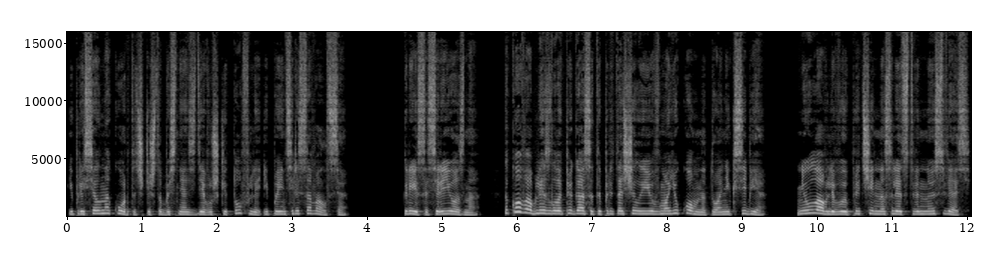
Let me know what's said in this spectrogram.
и присел на корточки, чтобы снять с девушки туфли, и поинтересовался. «Криса, серьезно. Какого облезлого пегаса ты притащил ее в мою комнату, а не к себе? Не улавливаю причинно-следственную связь.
